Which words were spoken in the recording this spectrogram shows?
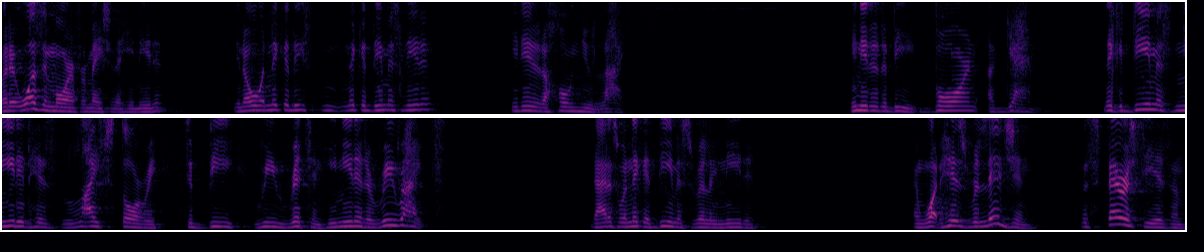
But it wasn't more information that he needed. You know what Nicodemus needed? He needed a whole new life. He needed to be born again. Nicodemus needed his life story to be rewritten. He needed a rewrite. That is what Nicodemus really needed. And what his religion, this Phariseeism,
